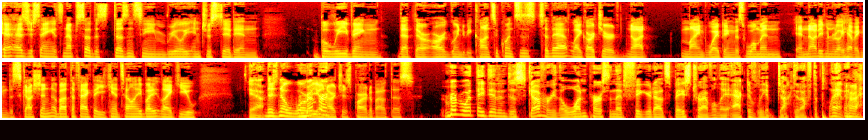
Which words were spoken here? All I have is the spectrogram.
as you're saying, it's an episode that doesn't seem really interested in believing that there are going to be consequences to that. Like Archer not mind wiping this woman and not even really having a discussion about the fact that you can't tell anybody. Like you, Yeah. there's no worry Remember- on Archer's part about this. Remember what they did in Discovery? The one person that figured out space travel, they actively abducted off the planet.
